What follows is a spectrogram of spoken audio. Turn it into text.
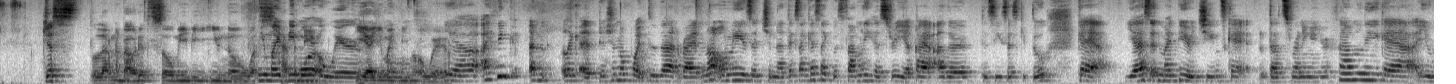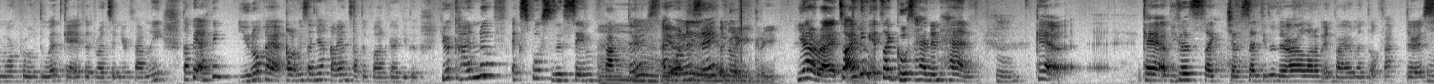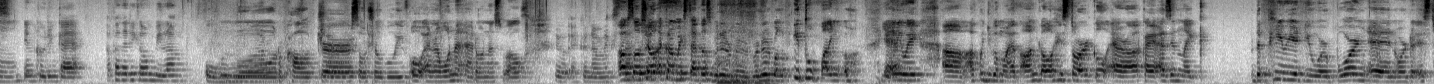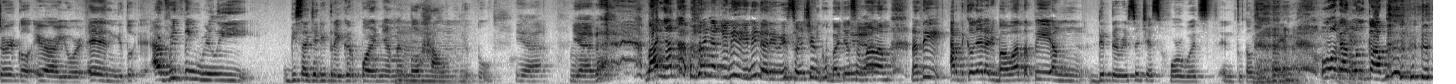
just learn about it so maybe you know what's You might be happening. more aware. yeah you might be Mm. more aware Yeah, I think an like additional point to that, right? Not only is it genetics, I guess like with family history, ya kayak other diseases gitu, kayak yes, it might be your genes kayak that's running in your family, kayak you're more prone to it, kayak if it runs in your family. Tapi I think you know kayak kalau misalnya kalian satu keluarga gitu, you're kind of exposed to the same factors. Mm, I yeah, wanna yeah, say. agree agree Yeah, right. So I think it's like goes hand in hand. Hmm. Kayak kayak because like just said gitu there are a lot of environmental factors Hmm. including kayak apa tadi kamu bilang umur, culture, social belief. Oh, and I wanna add on as well. Yo, economics Oh, social economic status bener bener bener banget itu paling oh. Yeah. Anyway, um, aku juga mau add on kalau historical era kayak as in like the period you were born in or the historical era you were in gitu. Everything really bisa jadi trigger pointnya mental health gitu. yeah Hmm. yeah that, banyak banyak. Ini ini dari research yang aku baca Iya. semalam. Nanti artikelnya dari bawah tapi yang did the research is Horwitz in 2009 oh my god Okay. lengkap.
